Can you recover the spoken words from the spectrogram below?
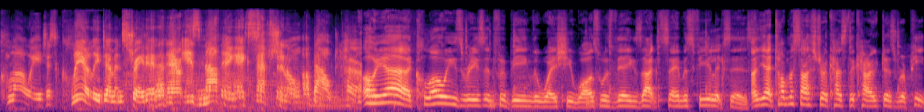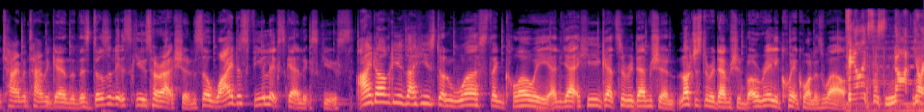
Chloe just clearly demonstrated that there is nothing exceptional about her. Oh yeah, Chloe's reason for being the way she was was the exact same as Felix's. And yet Thomas Astruc has the characters repeat time and time again that this doesn't excuse her actions, so why does Felix get an excuse? I'd argue that he's done worse than Chloe, and yet he gets a redemption. Not just a redemption, but a really quick one as well. Felix is not your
